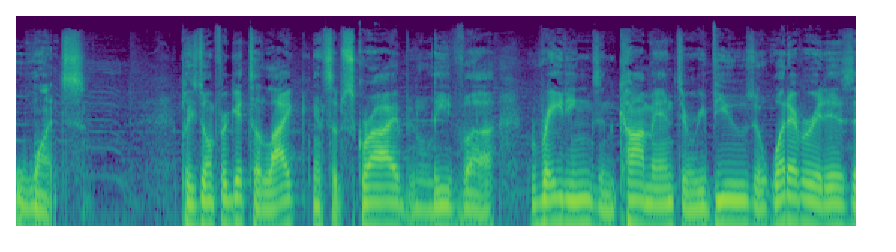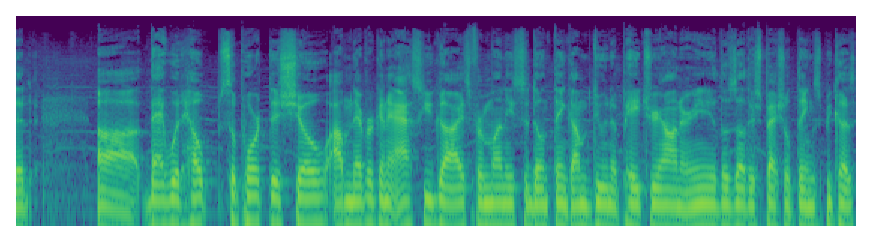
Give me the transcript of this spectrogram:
once. Please don't forget to like and subscribe and leave uh, ratings and comments and reviews or whatever it is that uh, that would help support this show. I'm never going to ask you guys for money, so don't think I'm doing a Patreon or any of those other special things because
